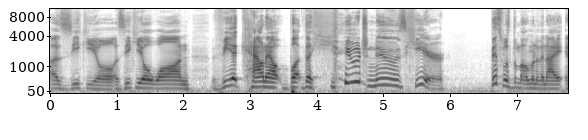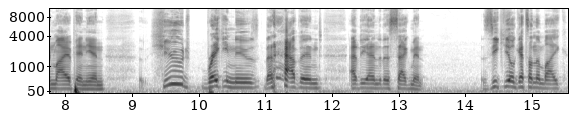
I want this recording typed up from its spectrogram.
Ezekiel. Ezekiel won via countout, but the huge news here this was the moment of the night, in my opinion. Huge breaking news that happened at the end of this segment. Ezekiel gets on the mic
